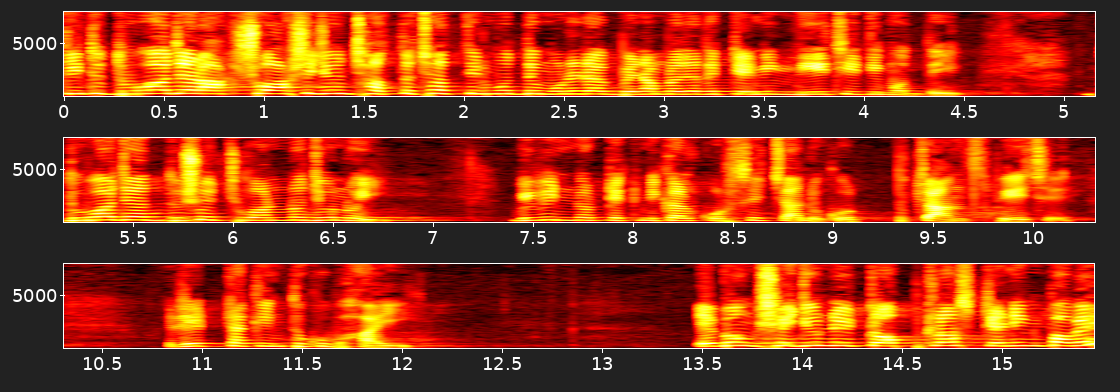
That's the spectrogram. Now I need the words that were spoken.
কিন্তু দু হাজার আটশো আশি জন ছাত্রছাত্রীর মধ্যে মনে রাখবেন, আমরা যাদের ট্রেনিং দিয়েছি ইতিমধ্যেই দু হাজার দুশো চুয়ান্ন জনই বিভিন্ন টেকনিক্যাল কোর্সে চালু চান্স পেয়েছে। রেটটা কিন্তু খুব হাই এবং সেই জন্যই টপ ক্লাস ট্রেনিং পাবে,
